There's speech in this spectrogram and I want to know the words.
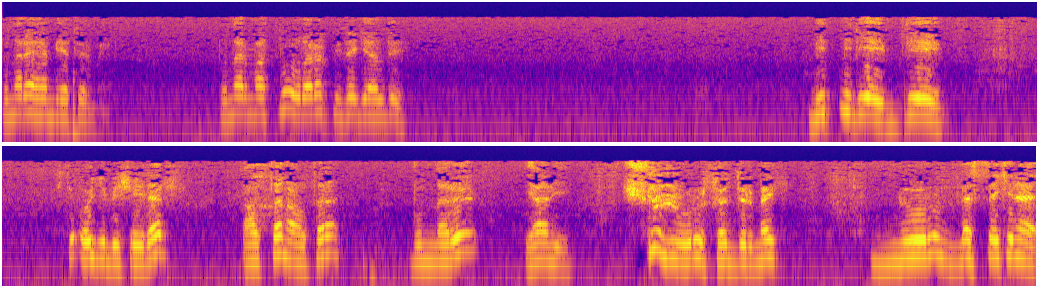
Bunlara ehemmiyet vermeyin. Bunlar matbu olarak bize geldi. Mit mi diyeyim, diyeyim. İşte o gibi şeyler alttan alta bunları yani şu nuru söndürmek, nurun meslekine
